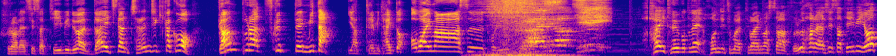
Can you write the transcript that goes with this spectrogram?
フララヤシサ TV では第1弾チャレンジ企画をガンプラ作ってみたやってみたいと思います。というはいということで本日もやってまいりました古原やしさ TV よ。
